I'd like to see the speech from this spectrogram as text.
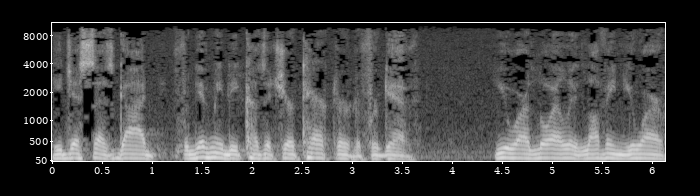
He just says, God, forgive me because it's your character to forgive. You are loyally loving, you are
